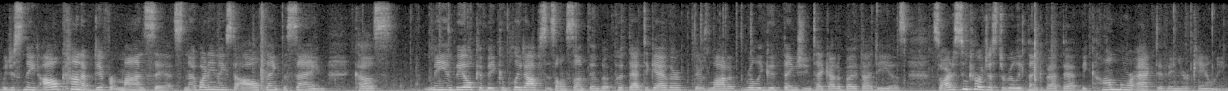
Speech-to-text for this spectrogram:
we just need all kind of different mindsets. Nobody needs to all think the same because me and Bill could be complete opposites on something, but put that together, there's a lot of really good things you can take out of both ideas. So I just encourage us to really think about that. Become more active in your county.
